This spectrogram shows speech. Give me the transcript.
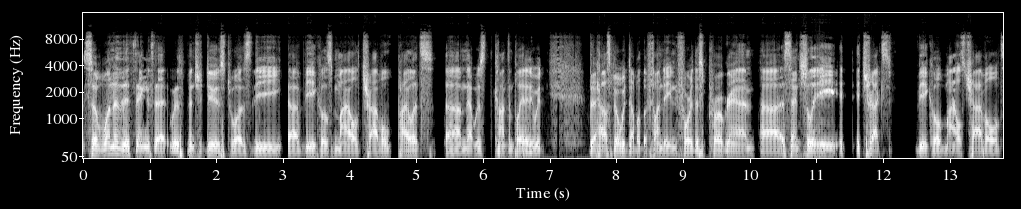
so one of the things that was introduced was the uh, vehicles mile travel pilots um, that was contemplated. It would the House bill would double the funding for this program. Uh, essentially, it, it, tracks vehicle miles traveled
